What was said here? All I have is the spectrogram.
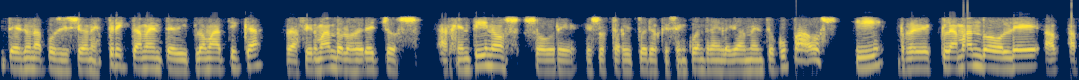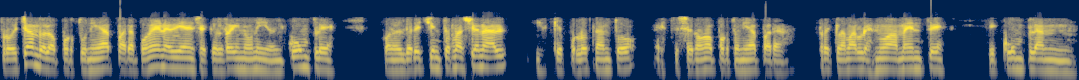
desde una posición estrictamente diplomática, reafirmando los derechos argentinos sobre esos territorios que se encuentran ilegalmente ocupados y reclamándole, aprovechando la oportunidad para poner en evidencia que el Reino Unido incumple con el derecho internacional y que por lo tanto este será una oportunidad para reclamarles nuevamente que cumplan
